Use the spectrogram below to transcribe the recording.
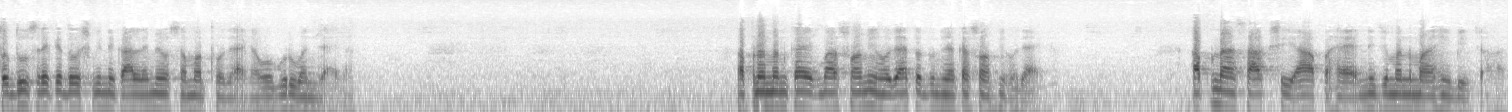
तो दूसरे के दोष भी निकालने में वो समर्थ हो जाएगा, वो गुरु बन जाएगा। अपने मन का एक बार स्वामी हो जाए तो दुनिया का स्वामी हो जाएगा। अपना साक्षी आप है, निज मन माही विचार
